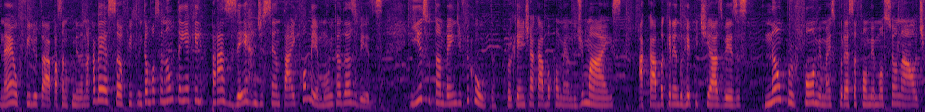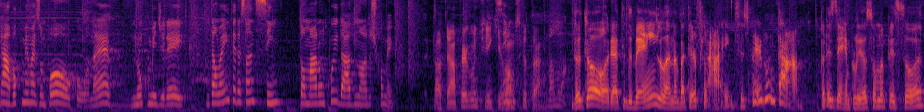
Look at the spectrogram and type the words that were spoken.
né? O filho tá passando comida na cabeça, filho... então você não tem aquele prazer de sentar e comer, muitas das vezes. E isso também dificulta, porque a gente acaba comendo demais, acaba querendo repetir às vezes, não por fome, mas por essa fome emocional, de ah, vou comer mais um pouco, né? Não comi direito. Então é interessante sim tomar um cuidado na hora de comer. Ó, tem uma perguntinha aqui, Sim. vamos escutar. Vamos lá. Doutora, tudo bem? Luana Butterfly. Deixa eu te perguntar. Por exemplo, eu sou uma pessoa,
